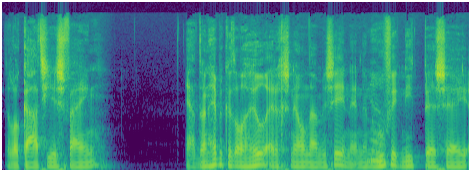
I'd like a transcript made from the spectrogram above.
de locatie is fijn. Ja, dan heb ik het al heel erg snel naar mijn zin. En dan Ja. hoef ik niet per se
